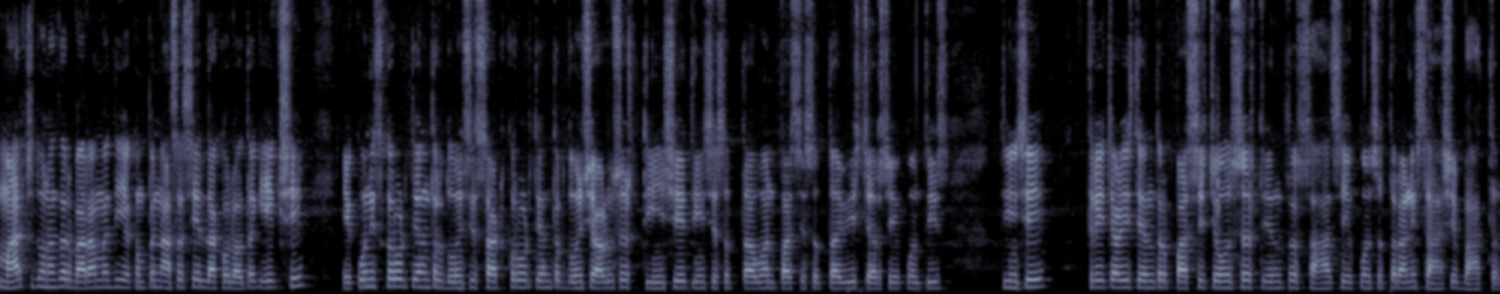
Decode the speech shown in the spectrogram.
मार्च दोन हजार बारामध्ये या कंपनीनं असा सेल दाखवला होता की एकशे एकोणीस करोड त्यानंतर दोनशे साठ करोड त्यानंतर दोनशे अडुसष्ट तीनशे तीनशे सत्तावन्न पाचशे सत्तावीस चारशे एकोणतीस तीनशे त्रेचाळीस त्यानंतर पाचशे चौसष्ट त्यानंतर सहाशे एकोणसत्तर आणि सहाशे बहात्तर.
